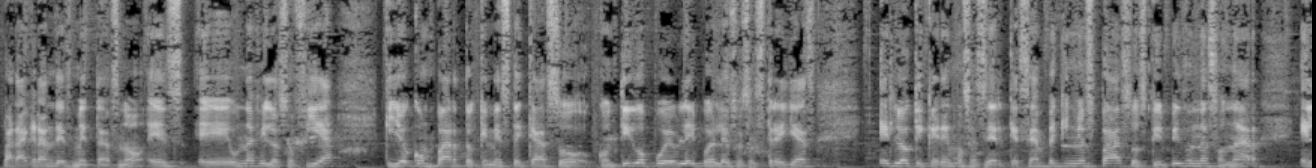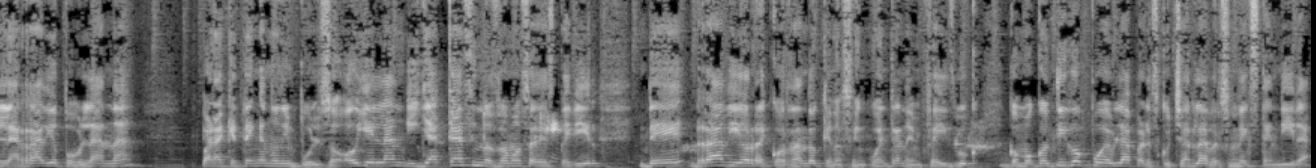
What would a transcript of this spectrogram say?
para grandes metas, ¿no? Es eh, una filosofía que yo comparto, que en este caso, contigo Puebla y Puebla de sus estrellas, es lo que queremos hacer, que sean pequeños pasos, que empiecen a sonar en la radio poblana para que tengan un impulso. Oye, Landy, ya casi nos vamos a despedir de radio, recordando que nos encuentran en Facebook como Contigo Puebla para escuchar la versión extendida.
